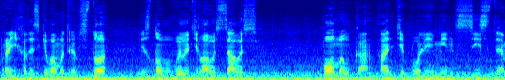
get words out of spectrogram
проїхав десь кілометрів 100 і знову вилетіла ось ця ось помилка Anti-Polyimine System.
